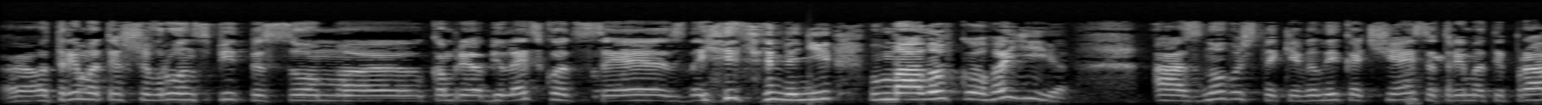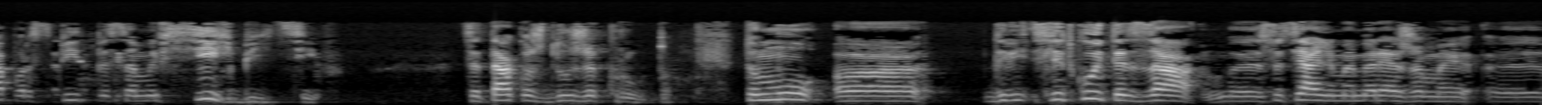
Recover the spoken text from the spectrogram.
отримати шеврон з підписом е, Комбрига Білецького, це здається мені мало в кого є. А знову ж таки, велика честь отримати прапор з підписами всіх бійців. Це також дуже круто. Тому е, слідкуйте за е, соціальними мережами е,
